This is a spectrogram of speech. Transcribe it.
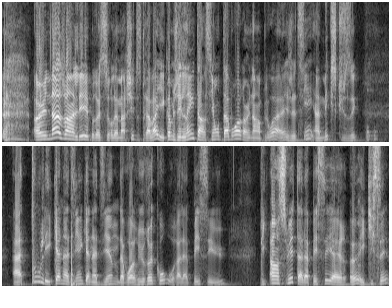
un agent libre sur le marché du travail et comme j'ai l'intention d'avoir un emploi, hein, je tiens à m'excuser à tous les Canadiens canadiennes d'avoir eu recours à la PCU, puis ensuite à la PCRE et qui sait,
